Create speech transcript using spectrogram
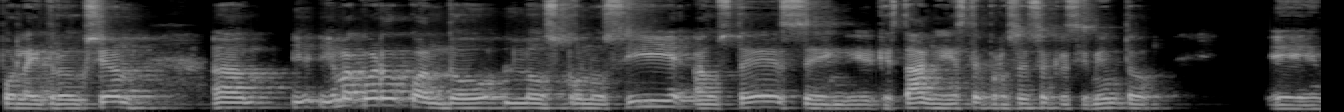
por la introducción. yo, me acuerdo cuando los conocí a ustedes en, que estaban en este proceso de crecimiento eh,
